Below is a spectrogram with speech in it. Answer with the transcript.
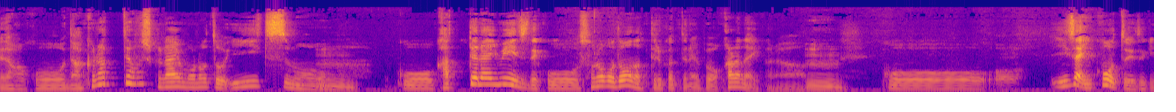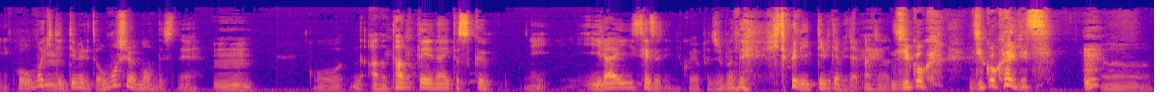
や、だからこう、なくなってほしくないものと言いつつも、うん。こう、勝手なイメージでこう、その後どうなってるかっていうのはやっぱわからないから、うん。こう、いざ行こうという時に、こう、思い切って行ってみると面白いもんですね。うん。こう、あの、探偵ナイトスクープに依頼せずに、こう、やっぱ自分で一人で行ってみたみたいな感じなんです自己か、自己解決。うん。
